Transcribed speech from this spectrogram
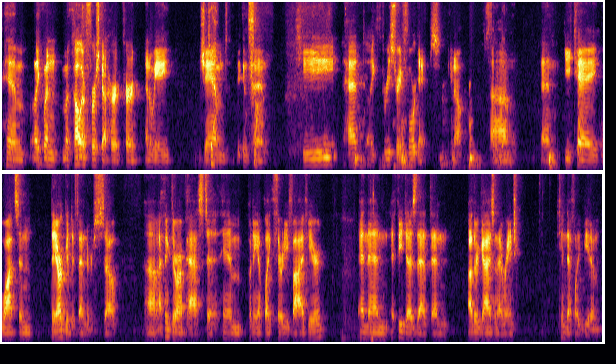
him like when McCullar first got hurt, Kurt, and we jammed Dickinson. He had like three straight four games, you know, um, and Ek Watson, they are good defenders, so uh, I think there are paths to him putting up like 35 here. And then if he does that, then other guys in that range can definitely beat him.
